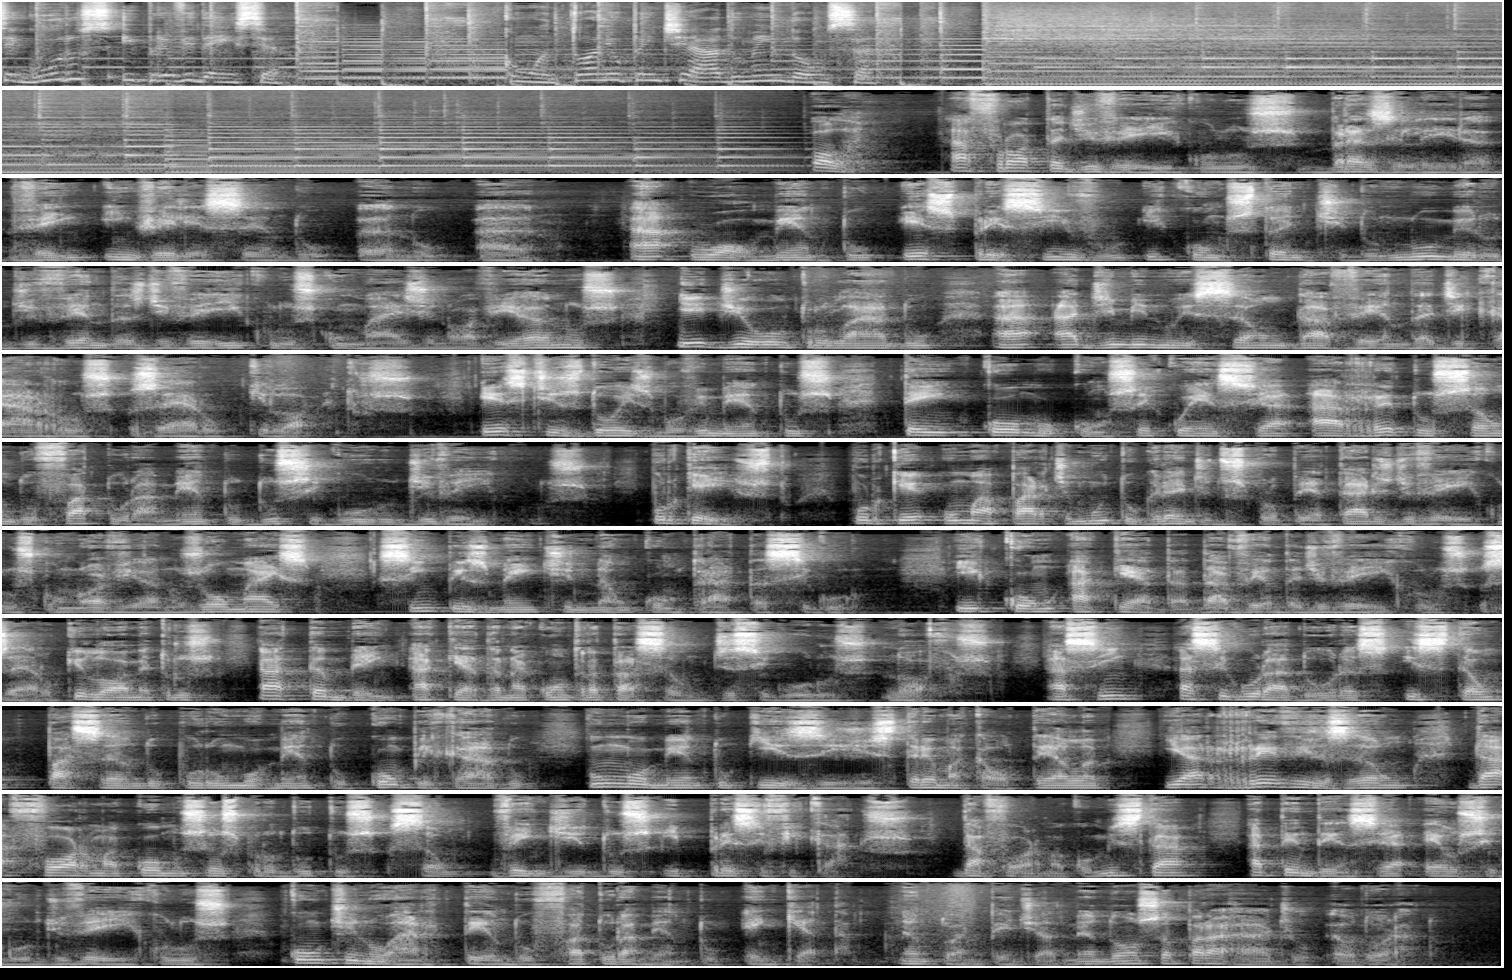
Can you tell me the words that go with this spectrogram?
Seguros e Previdência, com Antônio Penteado Mendonça. Olá. A frota de veículos brasileira vem envelhecendo ano a ano. Há o aumento expressivo e constante do número de vendas de veículos com mais de nove anos, e, de outro lado, há a diminuição da venda de carros zero quilômetros. Estes dois movimentos têm como consequência a redução do faturamento do seguro de veículos. Por que isto? Porque uma parte muito grande dos proprietários de veículos com nove anos ou mais simplesmente não contrata seguro. E com a queda da venda de veículos zero quilômetros, há também a queda na contratação de seguros novos. Assim, as seguradoras estão passando por um momento complicado, um momento que exige extrema cautela e a revisão da forma como seus produtos são vendidos e precificados. Da forma como está, a tendência é o seguro de veículos continuar tendo faturamento em queda. Antônio Penteado Mendonça para a Rádio Eldorado.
